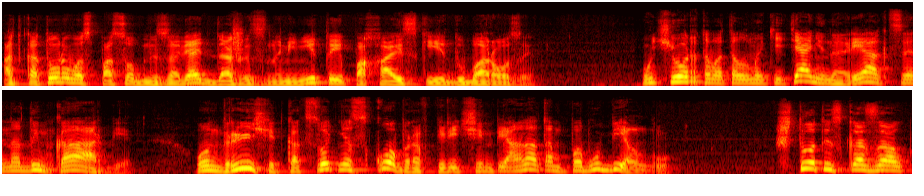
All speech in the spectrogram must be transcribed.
от которого способны завять даже знаменитые пахайские дуборозы. У чертова талмакитянина реакция на дым Каарби. Он дрыщет, как сотня скобров перед чемпионатом по бубеллу. «Что ты сказал?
